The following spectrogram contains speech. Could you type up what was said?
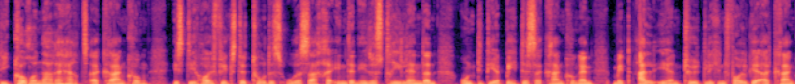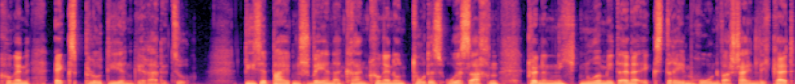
Die koronare Herzerkrankung ist die häufigste Todesursache in den Industrieländern und die Diabeteserkrankungen mit all ihren tödlichen Folgeerkrankungen explodieren geradezu. Diese beiden schweren Erkrankungen und Todesursachen können nicht nur mit einer extrem hohen Wahrscheinlichkeit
